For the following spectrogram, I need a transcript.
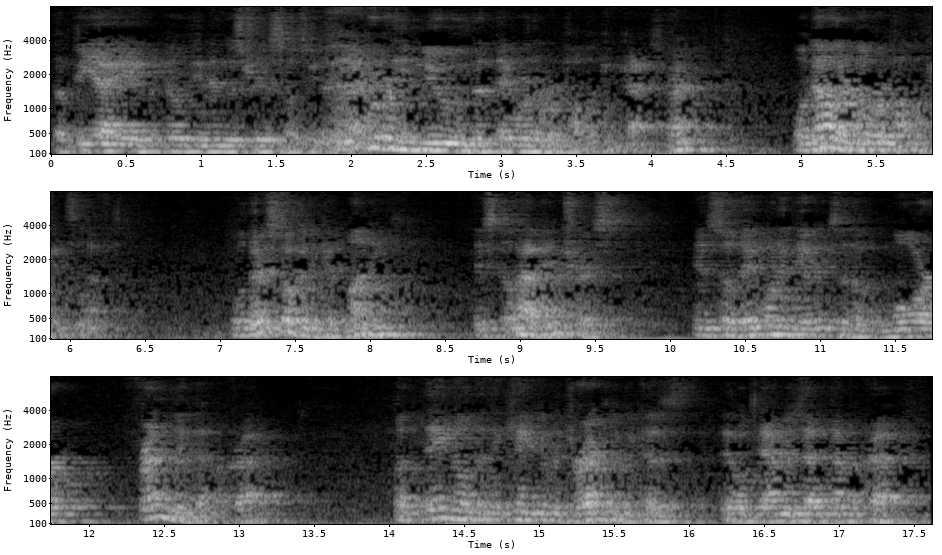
the BIA, the Building Industry Association, everybody knew that they were the Republican guys, right? Well, now there are no Republicans left. Well, they're still gonna get money, they still have interest, and so they wanna give it to the more friendly Democrat, but they know that they can't give it directly because it'll damage that Democrat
